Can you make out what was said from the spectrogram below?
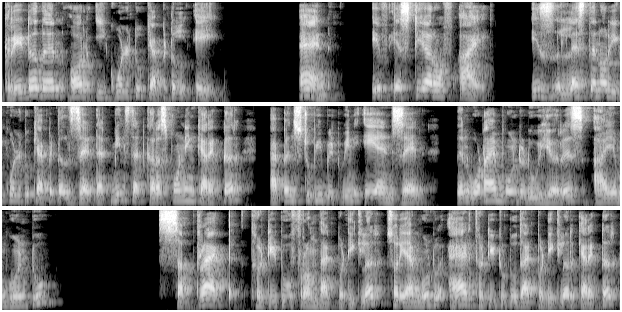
greater than or equal to capital A and if str of i is less than or equal to capital Z, that means that corresponding character happens to be between A and Z, then what I am going to do here is I am going to subtract 32 from that particular, sorry, I am going to add 32 to that particular character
